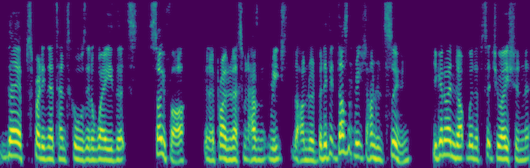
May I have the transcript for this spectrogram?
they're spreading their tentacles in a way that's so far, you know, private investment hasn't reached the 100. But if it doesn't reach the 100 soon, you're going to end up with a situation.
